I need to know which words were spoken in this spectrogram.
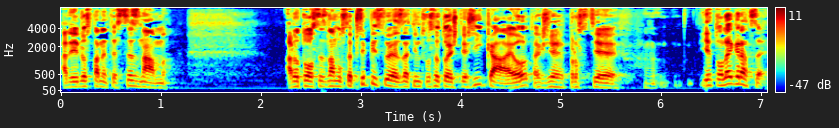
A když dostanete seznam, a do toho seznamu se připisuje, zatímco se to ještě říká, jo? takže prostě je to legrace.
